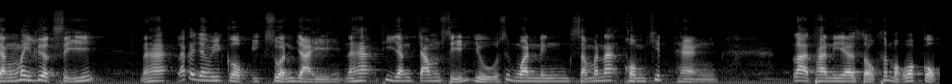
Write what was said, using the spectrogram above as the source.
ยังไม่เลือกสีนะฮะแล้วก็ยังมีกบอีกส่วนใหญ่นะฮะที่ยังจำศีลอยู่ ซึ่งวันหนึ่งสมณะคมคิดแห่งราชธานีอโศกท่านบอกว่ากบ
